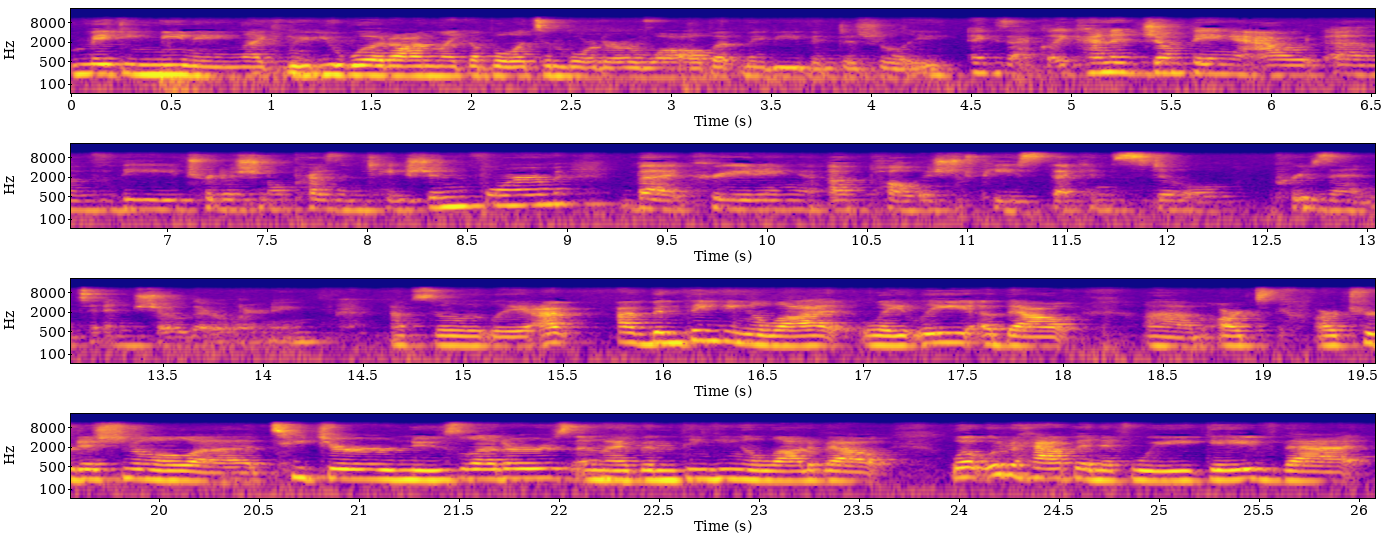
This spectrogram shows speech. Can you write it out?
making meaning, like you would on like a bulletin board or a wall, but maybe even digitally. Exactly, kind of jumping out of the traditional presentation form, but creating a polished piece that can still present and show their learning. Absolutely. I've, I've been thinking a lot lately about um, our, our traditional uh, teacher newsletters, and I've been thinking a lot about what would happen if we gave that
